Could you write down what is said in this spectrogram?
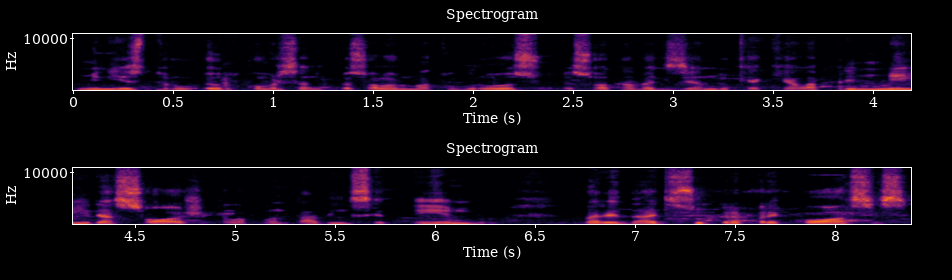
ministro, eu conversando com o pessoal lá no Mato Grosso, o pessoal estava dizendo que aquela primeira soja, aquela plantada em setembro, variedades super precoces,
